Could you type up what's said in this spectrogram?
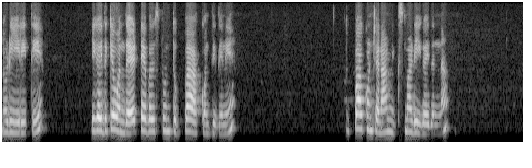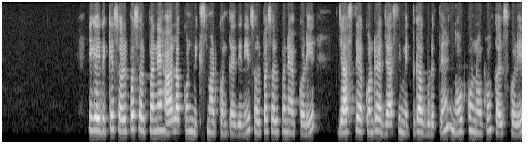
ನೋಡಿ ಈ ರೀತಿ. ಈಗ ಇದಕ್ಕೆ ಒಂದ್ ಎರಡ್ ಟೇಬಲ್ ಸ್ಪೂನ್ ತುಪ್ಪ ಹಾಕೊಂತಿದ್ದೀನಿ ತುಪ್ಪ ಹಾಕೊಂಡು ಚೆನ್ನಾಗಿ ಮಿಕ್ಸ್ ಮಾಡಿ ಈಗ ಇದನ್ನ. ಈಗ ಇದಕ್ಕೆ ಸ್ವಲ್ಪ ಸ್ವಲ್ಪನೇ ಹಾಲು ಹಾಕೊಂಡು ಮಿಕ್ಸ್ ಮಾಡ್ಕೊತಾ ಇದ್ದೀನಿ. ಸ್ವಲ್ಪ ಸ್ವಲ್ಪನೇ ಹಾಕೊಳ್ಳಿ ಜಾಸ್ತಿ ಹಾಕೊಂಡ್ರೆ ಅದು ಜಾಸ್ತಿ ಮೆತ್ತಗಾಗ್ಬಿಡುತ್ತೆ ನೋಡ್ಕೊಂಡು ನೋಡ್ಕೊಂಡು ಕಲ್ಸ್ಕೊಳ್ಳಿ.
